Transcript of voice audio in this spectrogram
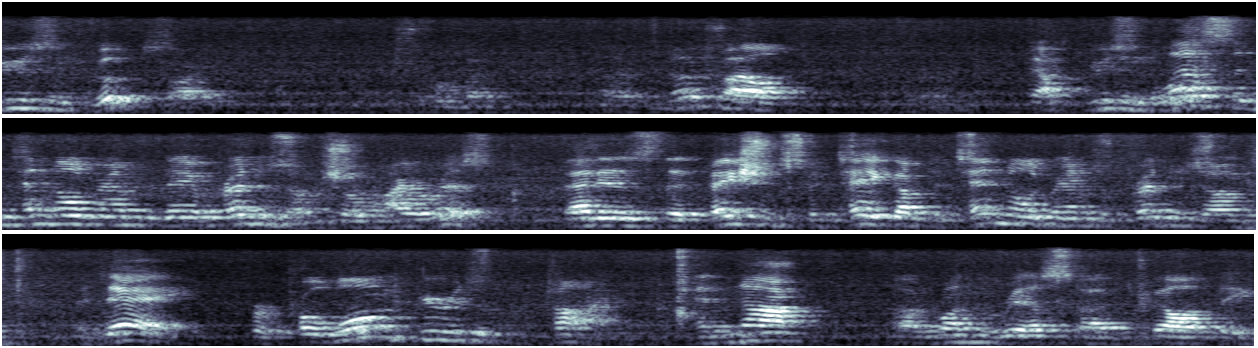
using, oops, sorry, uh, no trial, uh, yeah, using less than 10 milligrams per day of prednisone showed higher risk. That is, that patients could take up to 10 milligrams of prednisone a day for prolonged periods of time and not uh, run the risk of developing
